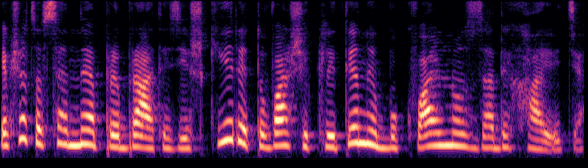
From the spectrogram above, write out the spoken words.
Якщо це все не прибрати зі шкіри, то ваші клітини буквально задихаються.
